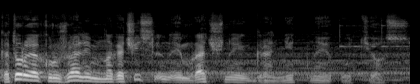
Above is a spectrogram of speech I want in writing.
которое окружали многочисленные мрачные гранитные утесы.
